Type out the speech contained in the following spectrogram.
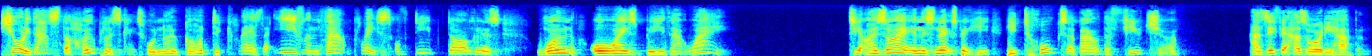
surely that's the hopeless case. Well, no, God declares that even that place of deep darkness won't always be that way. See, Isaiah in this next bit, he, he talks about the future as if it has already happened,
